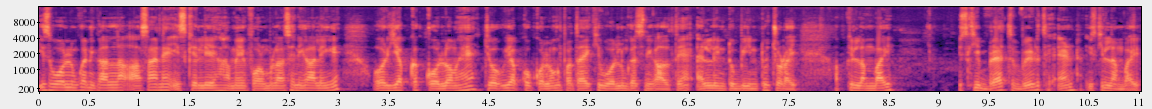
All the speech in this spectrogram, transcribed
इस वॉल्यूम का निकालना आसान है, इसके लिए हमें फॉर्मूला से निकालेंगे, और ये आपका कॉलम है, जो भी आपको कॉलम को पता है कि वॉल्यूम कैसे निकालते हैं एल इंटू बी इंटू चौड़ाई, आपकी लंबाई, इसकी ब्रेथ विर्थ एंड इसकी लंबाई।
